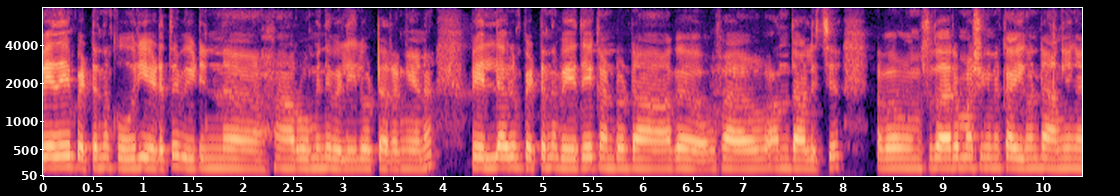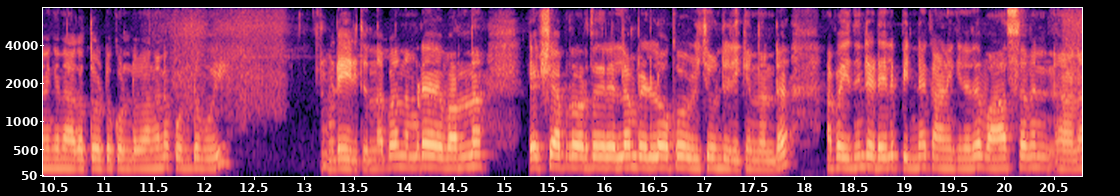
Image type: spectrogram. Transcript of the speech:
വേദയും പെട്ടെന്ന് കോരിയെടുത്ത് വീട്ടിൽ നിന്ന് ആ റൂമിൽ നിന്ന് വെളിയിലോട്ട് ഇറങ്ങിയാണ് അപ്പോൾ എല്ലാവരും പെട്ടെന്ന് വേദയെ കണ്ടുകൊണ്ട് ആകെ അന്താളിച്ച് അപ്പം സുധാകരൻ മാഷ് ഇങ്ങനെ കൈ കൊണ്ട് ആങ്ങി ഇങ്ങനെ അകത്തോട്ട് കൊണ്ടുപോകും അങ്ങനെ കൊണ്ടുപോയി. അവിടെ ഇരുത്തുന്നത് അപ്പോൾ നമ്മുടെ വന്ന രക്ഷാപ്രവർത്തകരെല്ലാം വെള്ളമൊക്കെ ഒഴിച്ചുകൊണ്ടിരിക്കുന്നുണ്ട്. അപ്പോൾ ഇതിന്റെ ഇടയിൽ പിന്നെ കാണിക്കുന്നത് വാസവൻ ആണ്.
